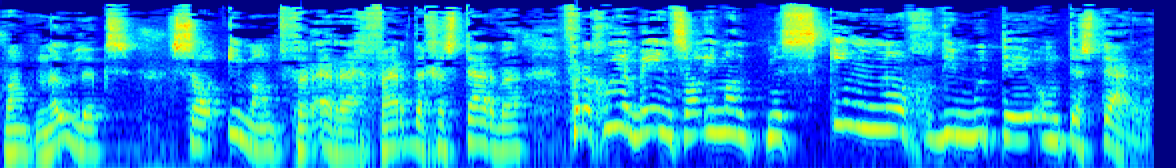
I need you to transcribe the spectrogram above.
Want nouliks sal iemand vir 'n regverdige sterwe, vir 'n goeie mens sal iemand miskien nog die moed hê om te sterwe.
